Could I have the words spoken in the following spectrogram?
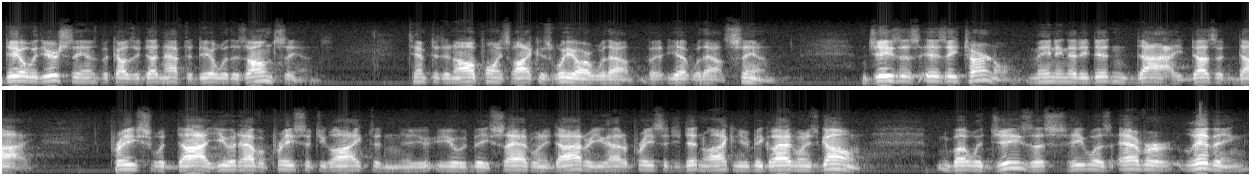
deal with your sins because he doesn't have to deal with his own sins. Tempted in all points like as we are without, but yet without sin. Jesus is eternal, meaning that he didn't die. He doesn't die Priests would die, you would have a priest that you liked and you, you would be sad when he died, or you had a priest that you didn't like and you'd be glad when he's gone. But with Jesus, he was ever living.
